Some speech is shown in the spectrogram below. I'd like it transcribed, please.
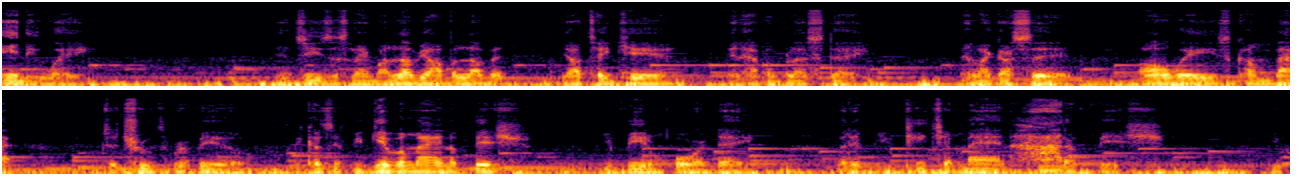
anyway. In Jesus' name, I love y'all, beloved. Y'all take care and have a blessed day. And like I said, always come back to truth revealed. Because if you give a man a fish, you feed him for a day. But if you teach a man how to fish, you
